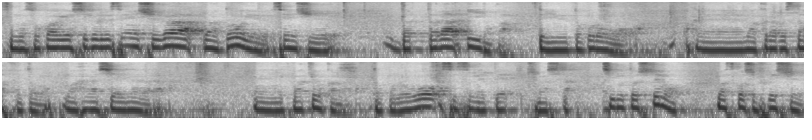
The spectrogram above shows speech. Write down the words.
その底上げをしてくれる選手が、ま、どういう選手だったらいいのかっていうところを、えま、クラブスタッフとま話し合いながらえー、ま、強化のところを進めてきました。チームとしても、まあ、少しフレッシ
